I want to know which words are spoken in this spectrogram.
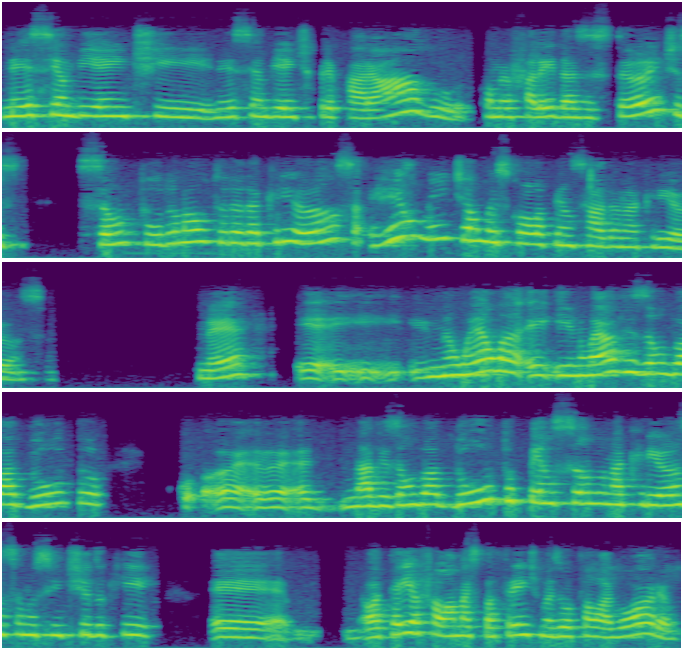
nesse ambiente, nesse ambiente preparado, como eu falei das estantes, são tudo na altura da criança. Realmente é uma escola pensada na criança, né? E, e, e não é e não é a visão do adulto é, é, na visão do adulto, pensando na criança no sentido que é, eu até ia falar mais para frente, mas eu vou falar agora.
